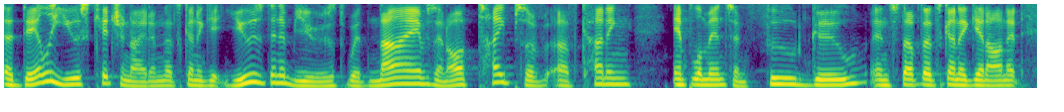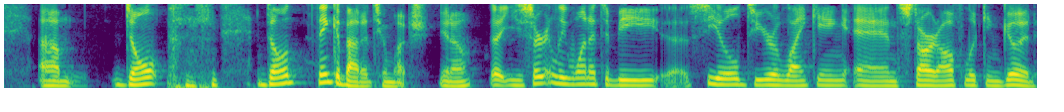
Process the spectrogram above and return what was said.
a daily use kitchen item that's going to get used and abused with knives and all types of, of cutting implements and food goo and stuff that's going to get on it. Um, don't don't think about it too much you know uh, you certainly want it to be uh, sealed to your liking and start off looking good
